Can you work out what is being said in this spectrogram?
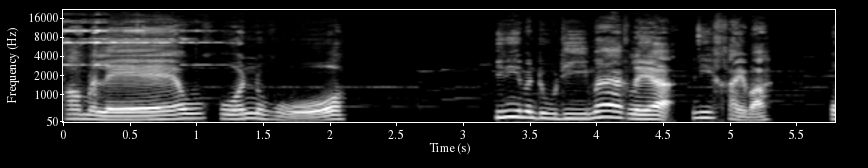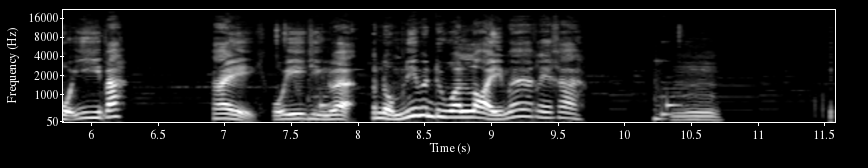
เข้ามาแล้วคนโหที่นี่มันดูดีมากเลยอะที่นี่ใครวะโคอีปะใช่โคอีจริงด้วย ขนมนี่มันดูอร่อยมากเลยค่ะ อืมโอเค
